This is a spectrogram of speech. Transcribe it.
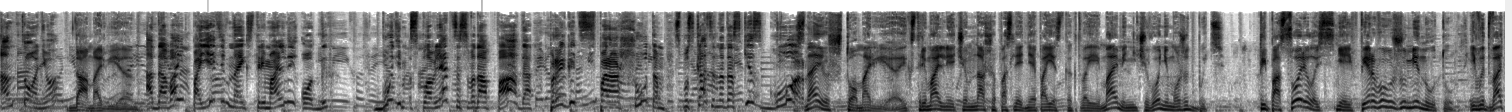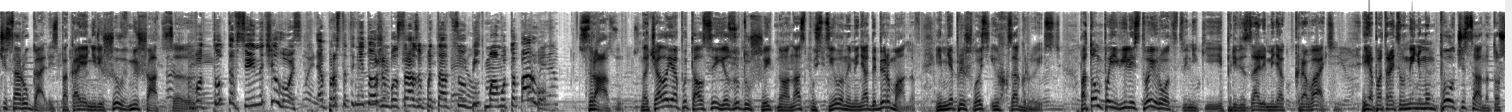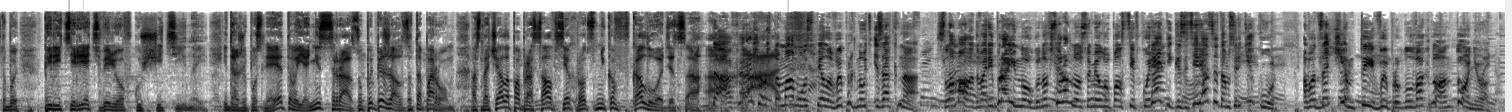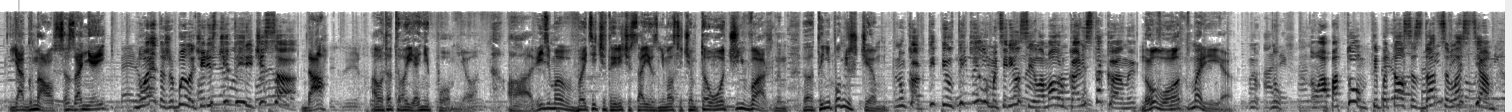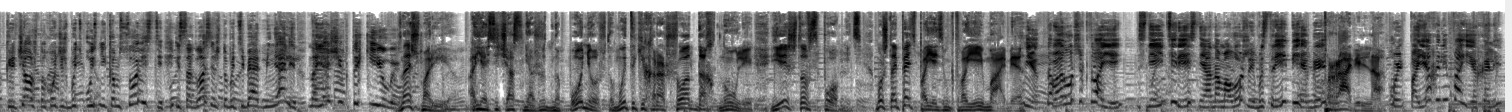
Антонио, Да, Мария. а давай поедем на экстремальный отдых. Будем сплавляться с водопада, прыгать с парашютом, спускаться на доске с гор. Знаешь что, Мария, экстремальнее, чем наша последняя поездка к твоей маме, ничего не может быть. Ты поссорилась с ней в первую же минуту, и вы два часа ругались, пока я не решил вмешаться. Вот тут-то все и началось. Э, Просто ты не должен был сразу пытаться убить маму топором. Сразу. Сначала я пытался ее задушить, но она спустила на меня доберманов, и мне пришлось их загрызть. Потом появились твои родственники и привязали меня к кровати. И я потратил минимум полчаса на то, чтобы перетереть веревку щетиной. И даже после этого я не сразу побежал за топором, а сначала побросал всех родственников в колодец. Да, хорошо, что мама успела выпрыгнуть из окна. Сломала два ребра и ногу, но все равно сумела уползти в курятник и затеряться там среди кур. А вот зачем ты выпрыгнул в окно, Антонио? Я гнался за ней. Но это же было через 4 часа. Да? А вот этого я не помню. А, видимо, в эти четыре часа я занимался чем-то очень важным. А, Ты не помнишь чем? Ну как, ты пил текилу, матерился и ломал руками стаканы. Ну вот, Мария. Ну, ну, ну, а потом ты пытался сдаться властям, кричал, что хочешь быть узником совести и согласен, чтобы тебя обменяли на ящик текилы. Знаешь, Мария, а я сейчас неожиданно понял, что мы таки хорошо отдохнули. Есть что вспомнить. Может, опять поедем к твоей маме? Нет, давай лучше к твоей. С ней интереснее, она моложе и быстрее бегает. Правильно. Ой, поехали, поехали.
